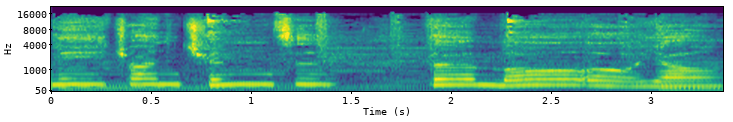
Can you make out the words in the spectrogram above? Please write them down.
你穿裙子的模样。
